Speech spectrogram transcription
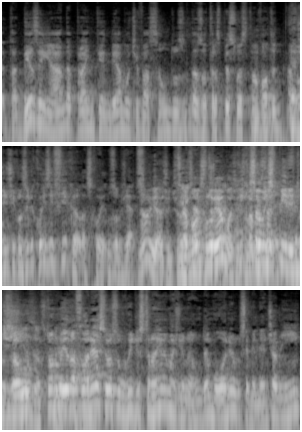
está desenhada para entender a motivação dos- das outras pessoas que estão à volta. à E a volta- gente, inclusive, coisifica as coisas, os objetos. Não, e a gente Por leva ao extremo, a gente que, que leva são ao extremo. espíritos? Estou no coisas, meio da né? floresta, eu ouço um ruído estranho, imagina, é um demônio semelhante a mim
